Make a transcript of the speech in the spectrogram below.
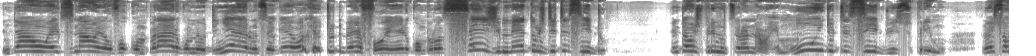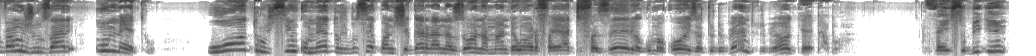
Então ele disse, não, eu vou comprar com meu dinheiro, não sei o quê. Ok, tudo bem, foi. Ele comprou 6 metros de tecido. Então os primos disseram, não, é muito tecido isso, primo. Nós só vamos usar um metro. O outros cinco metros, você quando chegar lá na zona, manda um alfaiate fazer alguma coisa, tudo bem? Tudo bem, ok, tá bom. Fez o biquíni,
